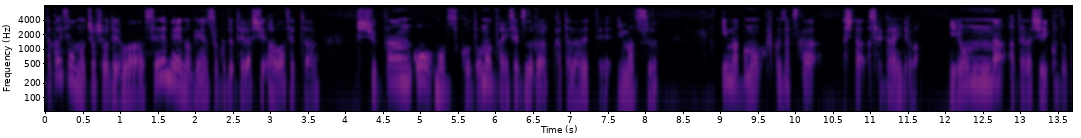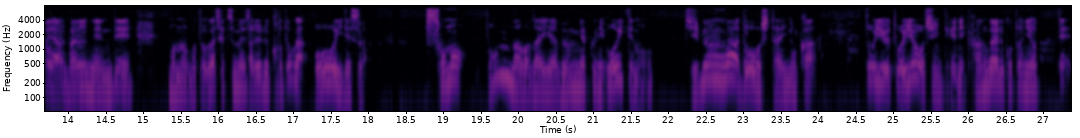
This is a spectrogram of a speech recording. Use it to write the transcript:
高井さんの著書では、生命の原則と照らし合わせた主観を持つことの大切さが語られています。今この複雑化した世界では、いろんな新しい言葉や概念で物事が説明されることが多いですが、そのどんな話題や文脈においても、自分はどうしたいのかという問いを真剣に考えることによって、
